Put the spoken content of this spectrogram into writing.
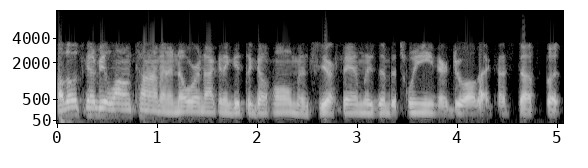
although it's going to be a long time, and I know we're not going to get to go home and see our families in between or do all that kind of stuff, but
